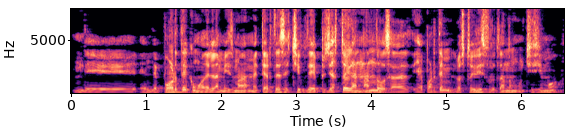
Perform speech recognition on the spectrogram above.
de el deporte, como de la misma, meterte ese chip de, pues ya estoy ganando, o sea, y aparte lo estoy disfrutando muchísimo.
